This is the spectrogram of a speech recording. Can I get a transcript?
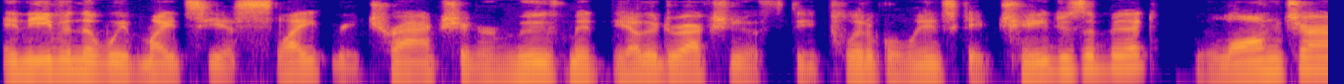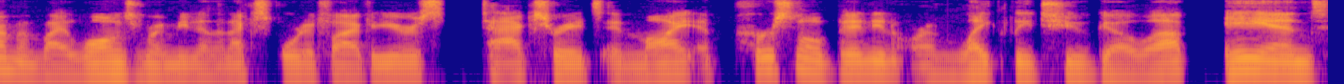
And even though we might see a slight retraction or movement the other direction if the political landscape changes a bit, long term, and by long term, I mean in the next four to five years, tax rates, in my personal opinion, are likely to go up. And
